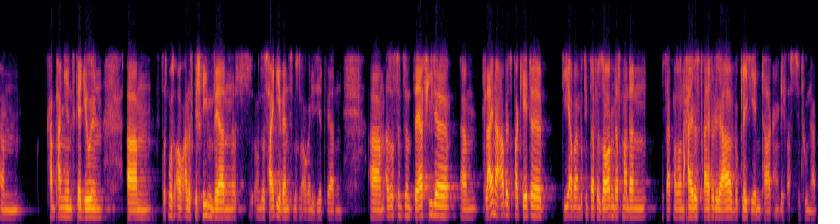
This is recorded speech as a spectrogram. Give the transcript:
ähm, Kampagnen schedulen. Ähm, das muss auch alles geschrieben werden. Das, unsere Side-Events müssen organisiert werden. Ähm, also es sind, sind sehr viele ähm, kleine Arbeitspakete, die aber im Prinzip dafür sorgen, dass man dann ich sag mal so ein halbes, dreiviertel Jahr wirklich jeden Tag eigentlich was zu tun hat.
